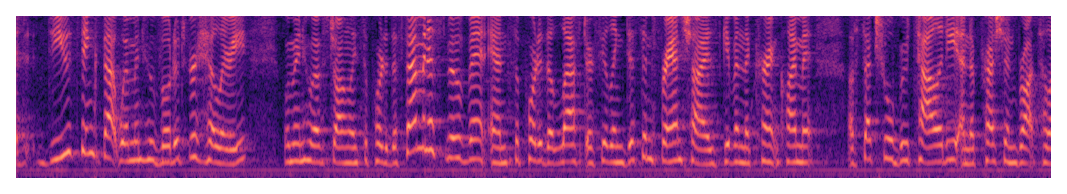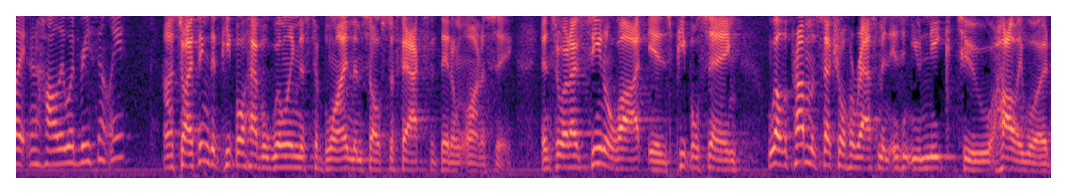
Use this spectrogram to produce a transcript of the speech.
said, do you think that women who voted for Hillary, women who have strongly supported the feminist movement and supported the left, are feeling disenfranchised given the current climate of sexual brutality and oppression brought to light in Hollywood recently? Uh, so I think that people have a willingness to blind themselves to facts that they don't want to see. And so what I've seen a lot is people saying, well, the problem of sexual harassment isn't unique to Hollywood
